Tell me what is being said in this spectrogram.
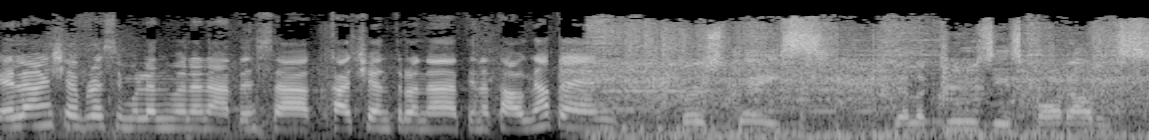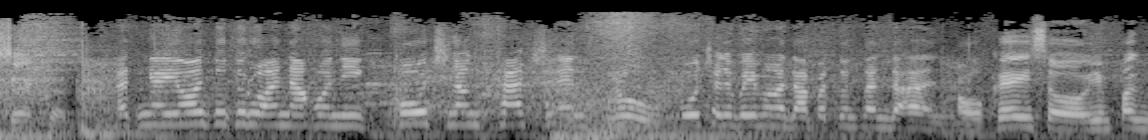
Kailangan syempre simulan muna natin sa catch and throw na tinatawag natin. First base, De La Cruz is caught out in second. At ngayon, tuturuan na ako ni coach ng catch and throw. Coach, ano ba yung mga dapat kong tandaan? Okay, so yung pag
